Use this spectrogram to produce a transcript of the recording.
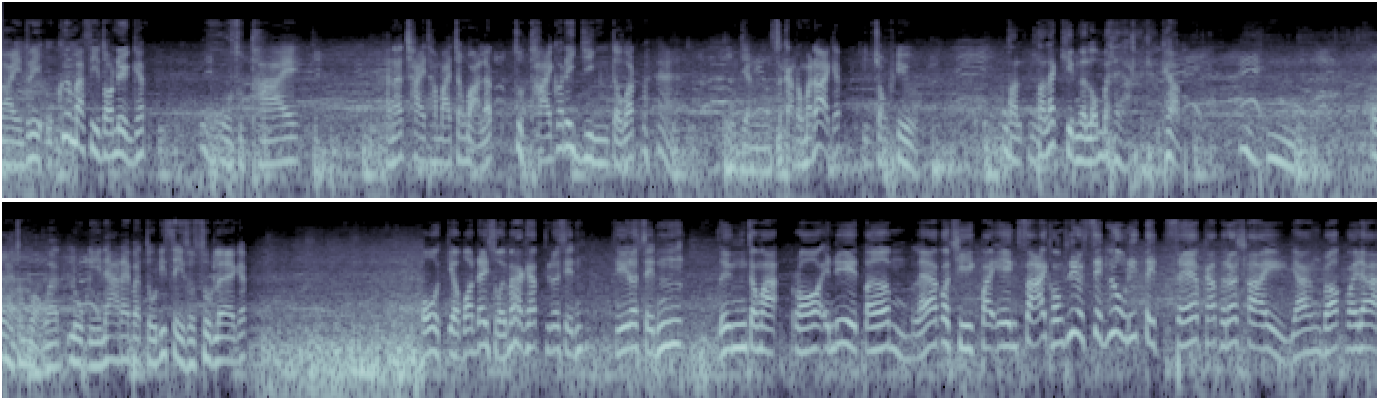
มาอินทรีโอ้ขึ้นมา 4 ต่อ 1 ครับ โอ้โหสุดท้ายธนชัยทำลายจังหวะแล้วสุดท้ายก็ได้ยิงแต่ว่าแม่ยังสกัดออกมาได้ครับทีมจองพิวตอนตอนแรกคิมเนี่ยล้มไปแล้วนะครับครับโอ้ต้องบอกว่าลูกนี้น่าได้ประตูที่ 4 สุด ๆ เลยครับ โอ้เกี่ยวบอลได้สวยมากครับธีรศิลป์ธีรศิลป์ดึงจังหวะรอเอนดี้เติม แล้วก็ฉีกไปเองซ้ายของธีรศิลป์ลูกนี้ติดเซฟครับธนชัยยังบล็อกไว้ได้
